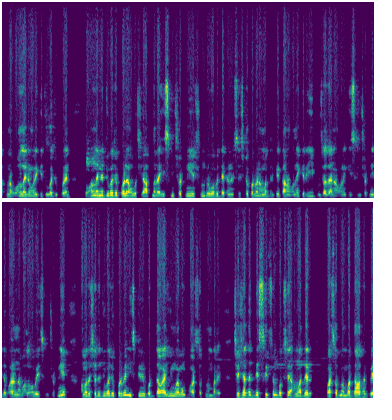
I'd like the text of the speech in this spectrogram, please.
আপনারা অনলাইনে অনেকে যোগাযোগ করেন। তো অনলাইনে যোগাযোগ করলে অবশ্যই আপনারা স্ক্রিনশট নিয়ে সুন্দরভাবে দেখানোর চেষ্টা করবেন আমাদেরকে, কারণ অনেকের ই বোঝা যায় না, অনেকে স্ক্রিনশট নিতে পারেন না ভালোভাবে স্ক্রিনশট নিয়ে আমাদের সাথে যোগাযোগ করবেন স্ক্রিনের উপর দেওয়া ইমো এবং হোয়াটসঅ্যাপ নাম্বারে সেই সাথে ডেসক্রিপশন বক্সে আমাদের হোয়াটসঅ্যাপ নাম্বার দেওয়া থাকবে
